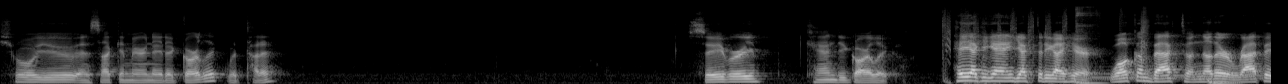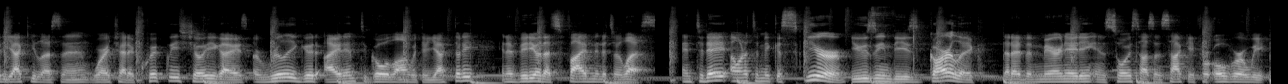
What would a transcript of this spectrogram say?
Shoyu and sake marinated garlic with tare. Savory candy garlic. Hey Yaki Gang, Yakitori Guy here. Welcome back to another rapid Yaki lesson where I try to quickly show you guys a really good item to go along with your yakitori in a video that's five minutes or less. And today I wanted to make a skewer using these garlic that I've been marinating in soy sauce and sake for over a week.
